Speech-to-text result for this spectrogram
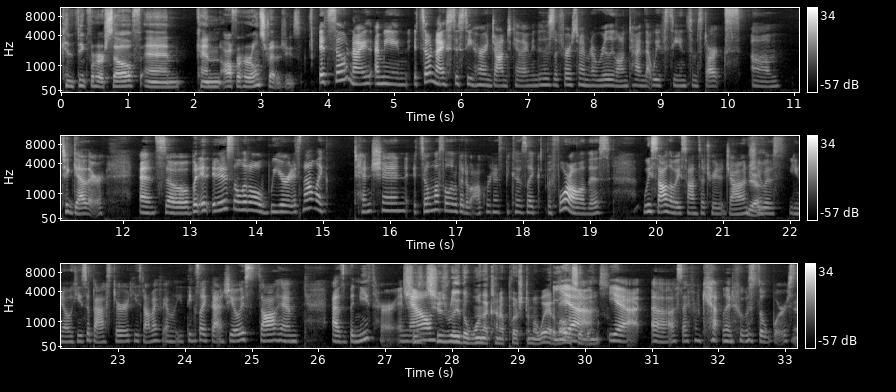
can think for herself and can offer her own strategies. It's so nice. I mean, it's so nice to see her and Jon together. I mean, this is the first time in a really long time that we've seen some Starks um, together. And so, but it, it is a little weird. It's not like tension, it's almost a little bit of awkwardness because, like, before all of this, we saw the way Sansa treated Jon. Yeah. She was, you know, he's a bastard. He's not my family. Things like that. And she always saw him as beneath her. And she's, now she was really the one that kind of pushed him away out of yeah, all the siblings. Yeah, uh, aside from Catelyn, who was the worst.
